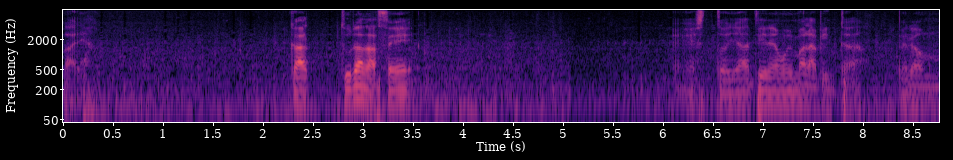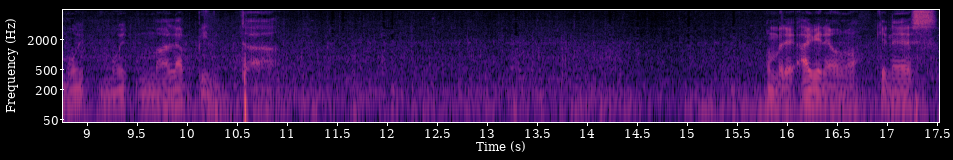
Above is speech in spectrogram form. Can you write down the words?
Vaya. Capturada C. Esto ya tiene muy mala pinta. Pero muy, muy mala pinta. Hombre, ahí viene uno. ¿Quién es?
